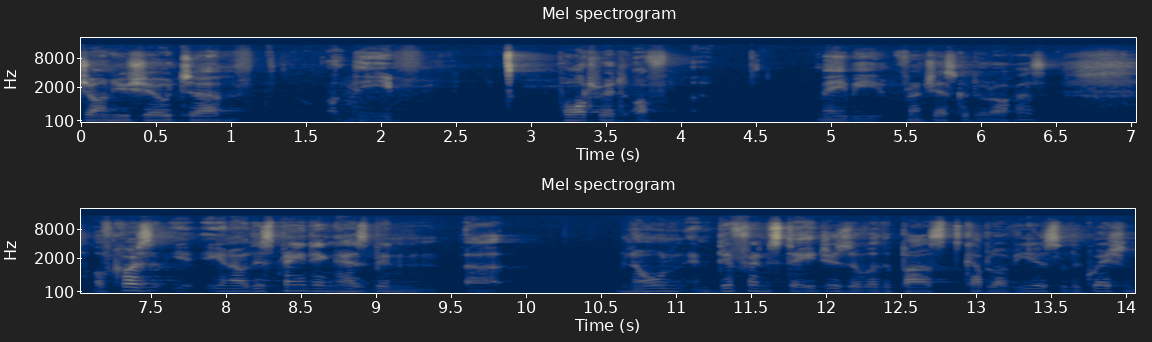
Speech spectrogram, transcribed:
John, you showed um, the portrait of maybe Francesco de Rojas. Of course, you know, this painting has been uh, known in different stages over the past couple of years. So the question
